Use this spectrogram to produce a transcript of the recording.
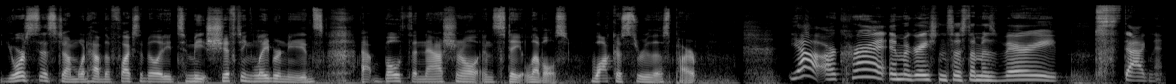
your system would have the flexibility to meet shifting labor needs at both the national and state levels. Walk us through this part. Yeah, our current immigration system is very stagnant.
